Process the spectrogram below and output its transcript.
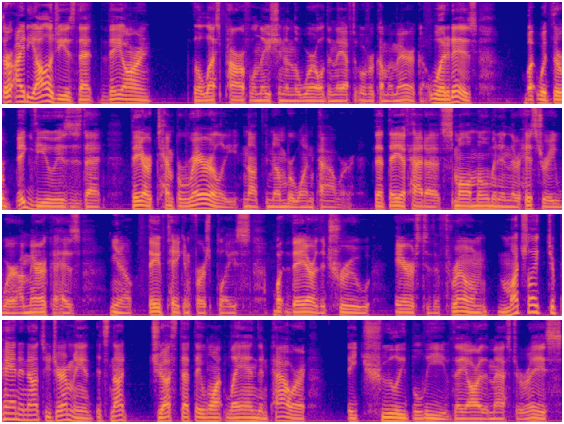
their ideology is that they aren't the less powerful nation in the world and they have to overcome America. What it is, but what their big view is, is that they are temporarily not the number one power. That they have had a small moment in their history where America has, you know, they've taken first place, but they are the true heirs to the throne. Much like Japan and Nazi Germany, it's not just that they want land and power, they truly believe they are the master race.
